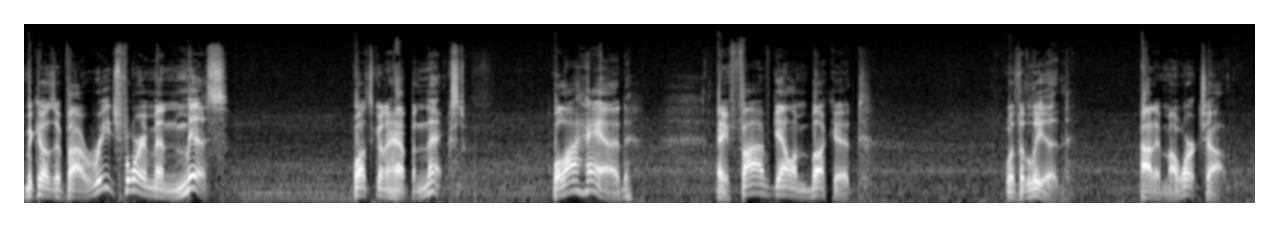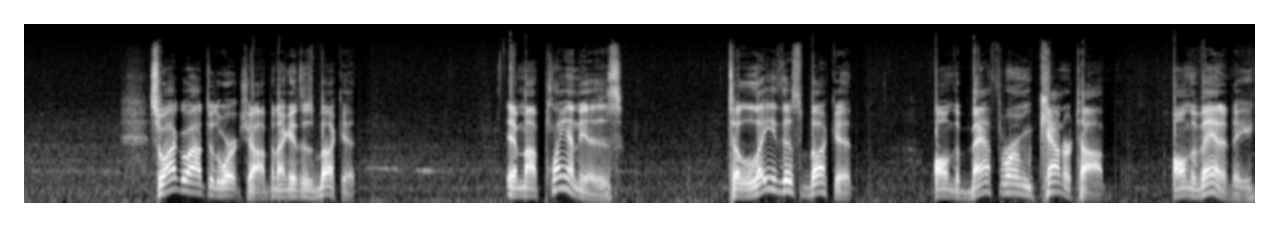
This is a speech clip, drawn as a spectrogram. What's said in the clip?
Because if I reach for him and miss, what's going to happen next? Well, I had a five gallon bucket with a lid out in my workshop. So I go out to the workshop and I get this bucket. And my plan is to lay this bucket on the bathroom countertop on the vanity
